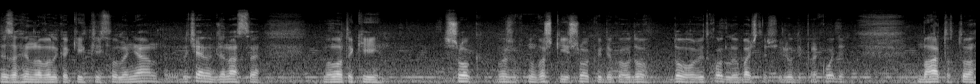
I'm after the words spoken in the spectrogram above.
де загинула велика кількість волинян. Звичайно, для нас це було такий шок, ну, важкий шок, від якого довго відходили. Ви бачите, що люди приходять. Багато хто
